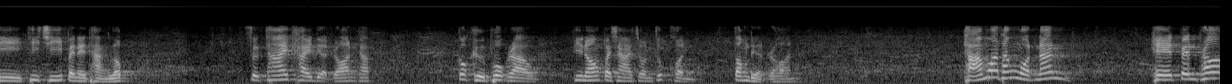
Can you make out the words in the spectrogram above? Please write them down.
นีที่ชี้ไปในทางลบ สุดท้ายใครเดือดร้อนครับ ก็คือพวกเราพี่น้องประชาชนทุกคนต้องเดือดร้อน ถามว่าทั้งหมดนั้นเหตุเป็นเพราะ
